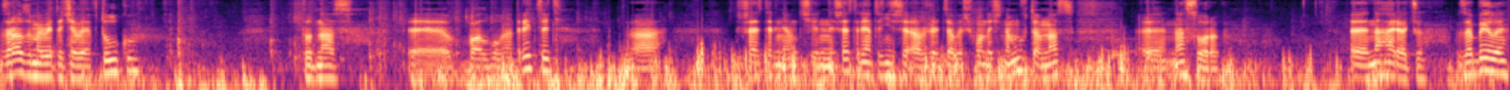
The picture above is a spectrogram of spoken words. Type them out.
зразу ми виточили втулку. Тут у нас е, вал був на 30, а шестерня, чи не шестерня, точніше, а вже ця вишмоночна муфта в нас е, на 40. Е, на гарячу забили.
